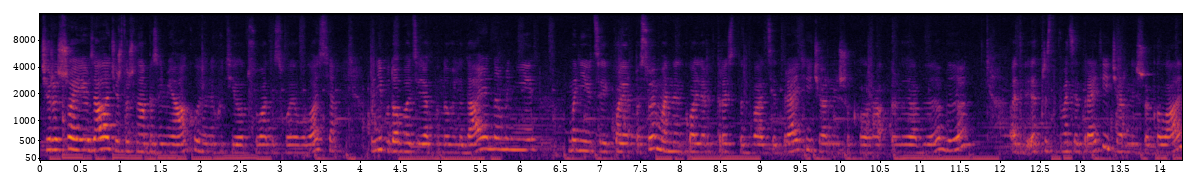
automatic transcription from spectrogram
Через що я її взяла, через те, що вона без аміаку, я не хотіла псувати своє волосся. Мені подобається, як воно виглядає на мені. Мені цей колір пасує, у мене колір 323, чорний шоколад. 323, чорний шоколад.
